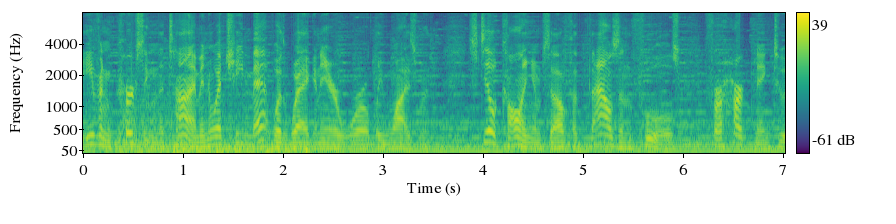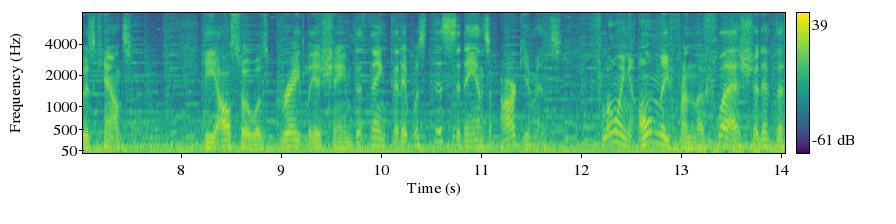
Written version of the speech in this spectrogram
even cursing the time in which he met with Wagoner Worldly Wiseman, still calling himself a thousand fools for hearkening to his counsel. He also was greatly ashamed to think that it was this sedan's arguments, flowing only from the flesh, should have the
